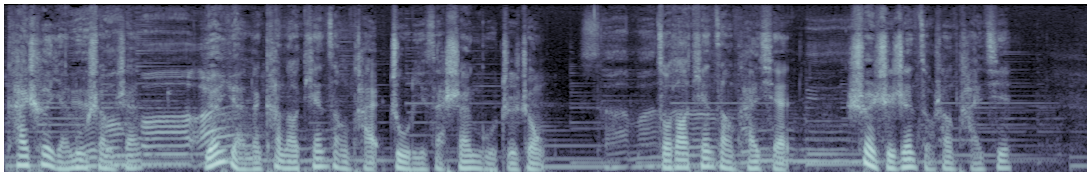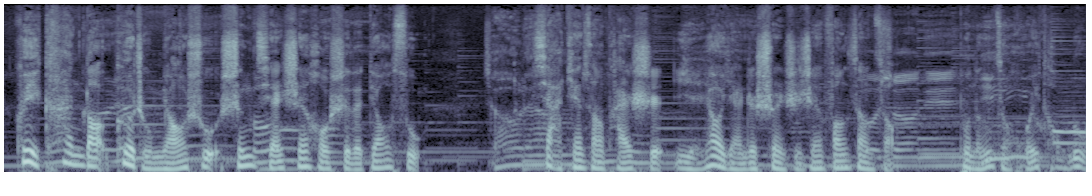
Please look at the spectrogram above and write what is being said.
开车沿路上山，远远的看到天葬台伫立在山谷之中。走到天葬台前，顺时针走上台阶，可以看到各种描述生前身后事的雕塑。下天葬台时也要沿着顺时针方向走，不能走回头路。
